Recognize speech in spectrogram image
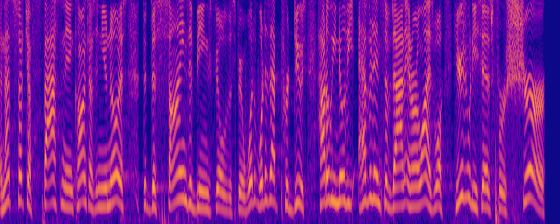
And that's such a fascinating contrast. And you notice the, the signs of being filled with the Spirit. What, what does that produce? How do we know the evidence of that in our lives? Well, here's what he says for sure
